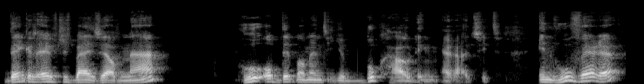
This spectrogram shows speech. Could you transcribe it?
denk eens eventjes bij jezelf na. hoe op dit moment je boekhouding eruit ziet. In hoeverre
